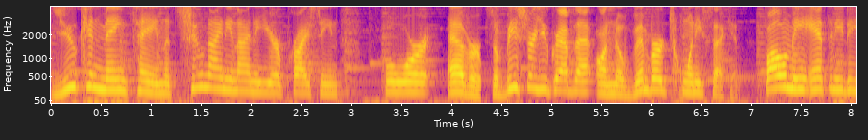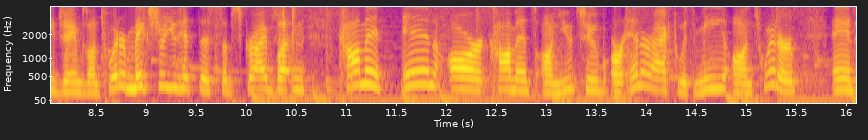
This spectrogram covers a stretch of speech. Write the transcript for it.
you can maintain the $2.99 a year pricing forever. So be sure you grab that on November 22nd. Follow me, Anthony D. James, on Twitter. Make sure you hit the subscribe button, comment in our comments on YouTube, or interact with me on Twitter, and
